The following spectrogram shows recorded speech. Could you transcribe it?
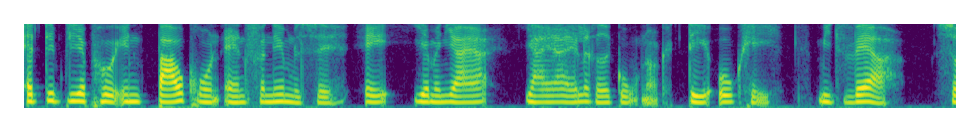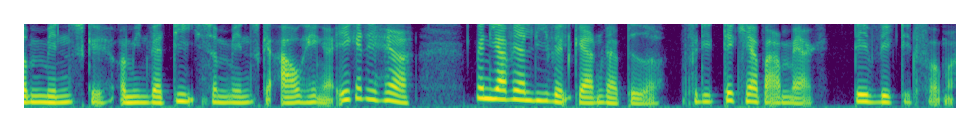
at det bliver på en baggrund af en fornemmelse af, jamen jeg er, jeg er allerede god nok, det er okay. Mit værd som menneske og min værdi som menneske afhænger ikke af det her, men jeg vil alligevel gerne være bedre, fordi det kan jeg bare mærke, det er vigtigt for mig.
